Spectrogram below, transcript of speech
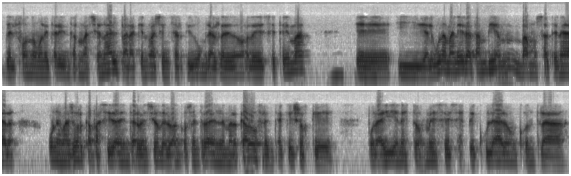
del Fondo Monetario Internacional para que no haya incertidumbre alrededor de ese tema. Eh, y de alguna manera también vamos a tener una mayor capacidad de intervención del Banco Central en el mercado frente a aquellos que por ahí en estos meses especularon contra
